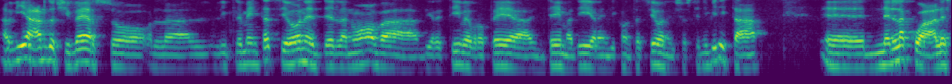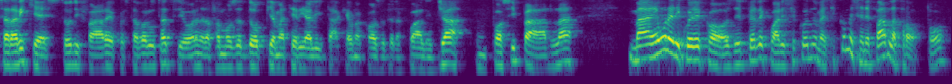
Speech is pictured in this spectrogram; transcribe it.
avviandoci verso la, l'implementazione della nuova direttiva europea in tema di rendicontazione di sostenibilità, eh, nella quale sarà richiesto di fare questa valutazione della famosa doppia materialità, che è una cosa della quale già un po' si parla, ma è una di quelle cose per le quali secondo me, siccome se ne parla troppo,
